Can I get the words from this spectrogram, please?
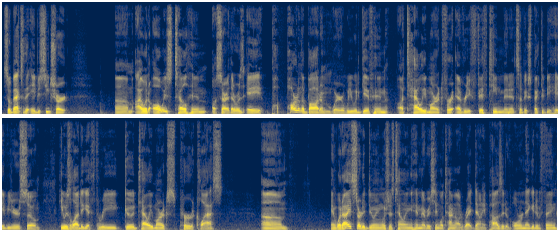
So back to the ABC chart um, I would always tell him. Oh, sorry, there was a p- part on the bottom where we would give him a tally mark for every 15 minutes of expected behavior. So he was allowed to get three good tally marks per class. Um, and what I started doing was just telling him every single time I would write down a positive or negative thing,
